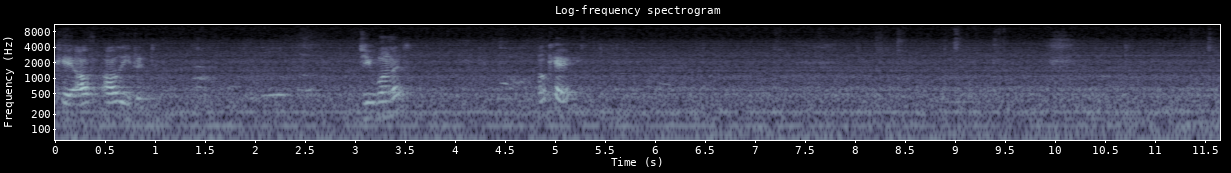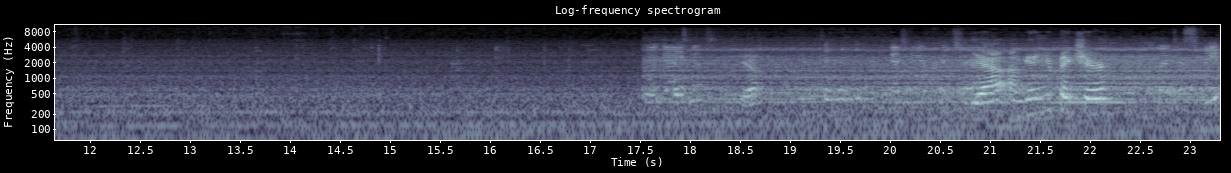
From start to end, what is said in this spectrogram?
Okay, I'll, I'll eat it. Do you want it? Okay. You get it? Yeah. Getting your picture? Yeah, I'm getting your picture. To speak?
